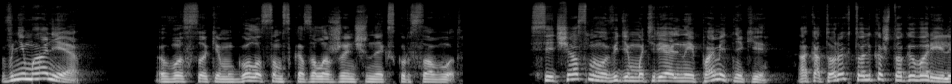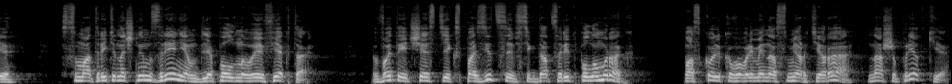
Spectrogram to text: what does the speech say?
«Внимание!» – высоким голосом сказала женщина-экскурсовод. «Сейчас мы увидим материальные памятники, о которых только что говорили. Смотрите ночным зрением для полного эффекта. В этой части экспозиции всегда царит полумрак, поскольку во времена смерти Ра наши предки...»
